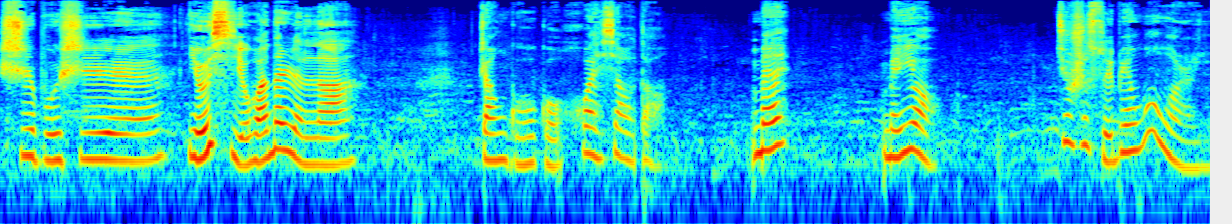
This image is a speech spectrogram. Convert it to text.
是不是有喜欢的人了？张果果坏笑道：“没，没有，就是随便问问而已。”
